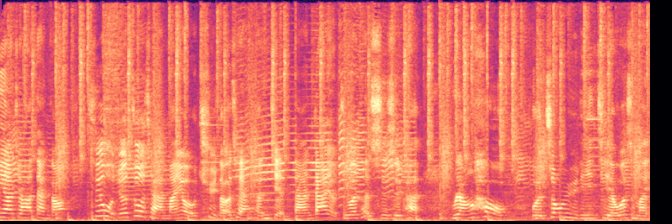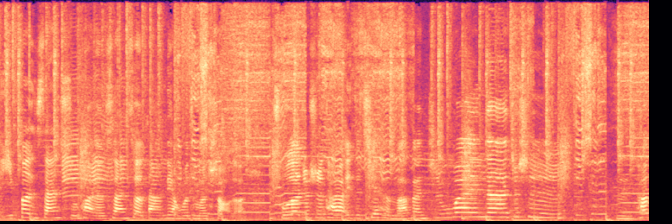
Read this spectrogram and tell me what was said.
硬要叫它蛋糕，其实我觉得做起来蛮有趣的，而且很简单，大家有机会可以试试看。然后我终于理解为什么一份三十块的三色蛋量会这么少了，除了就是它要一直切很麻烦之外呢，就是嗯它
